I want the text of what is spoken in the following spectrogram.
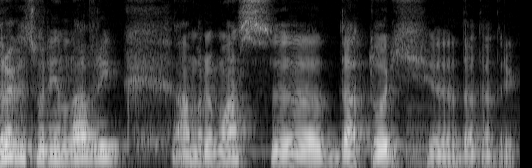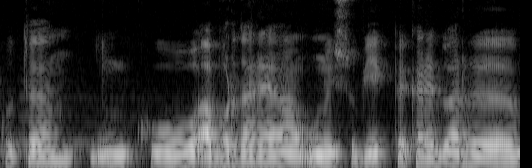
Dragă Sorin Lavric, am rămas uh, datori uh, data trecută cu abordarea unui subiect pe care doar uh,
